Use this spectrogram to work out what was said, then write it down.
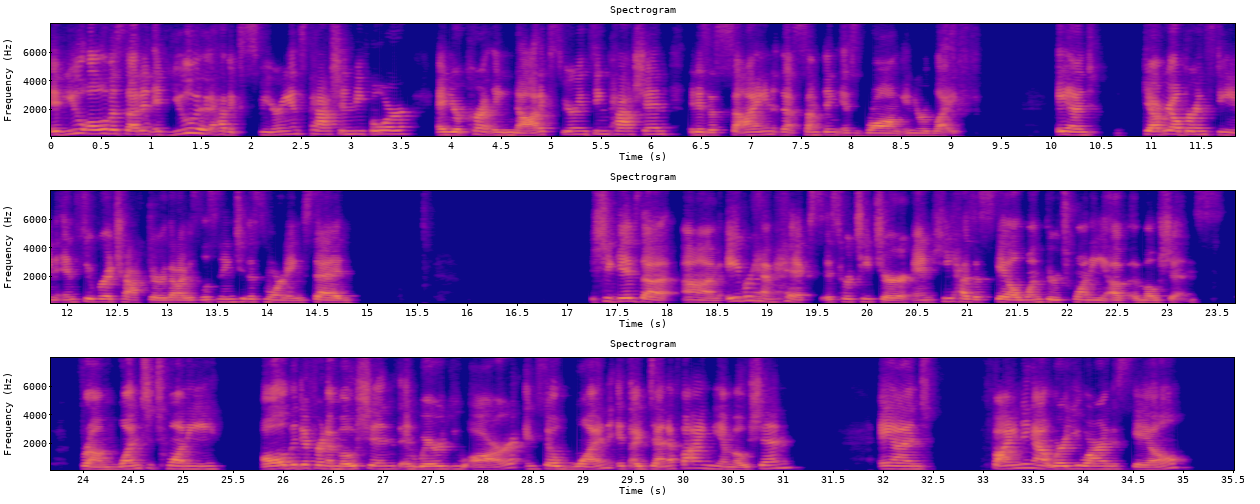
if you all of a sudden if you have experienced passion before and you're currently not experiencing passion, it is a sign that something is wrong in your life. And Gabrielle Bernstein in Super Attractor that I was listening to this morning said, she gives a um, Abraham Hicks is her teacher, and he has a scale one through 20 of emotions from one to 20, all the different emotions and where you are. And so, one, it's identifying the emotion. And finding out where you are on the scale.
